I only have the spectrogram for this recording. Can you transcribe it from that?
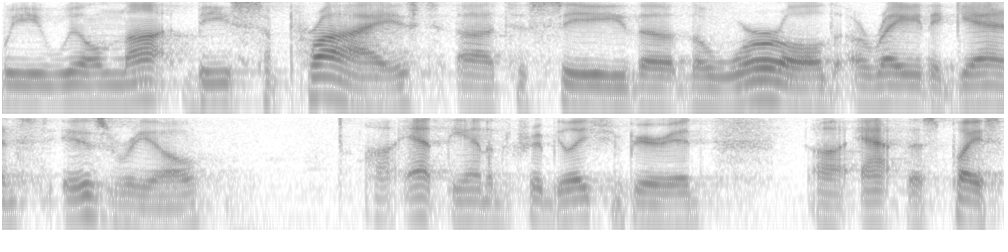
we will not be surprised uh, to see the, the world arrayed against Israel uh, at the end of the tribulation period uh, at this place.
